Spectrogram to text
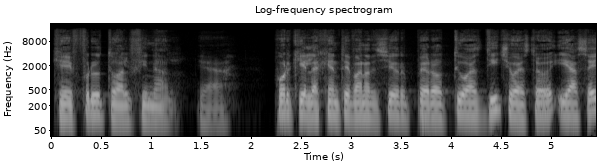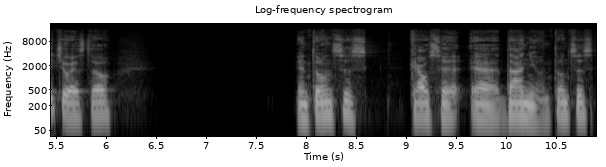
que fruto al final. Porque la gente va a decir, pero tú has dicho esto y has hecho esto. Entonces, causa eh, daño. Entonces,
